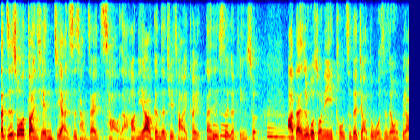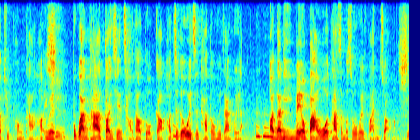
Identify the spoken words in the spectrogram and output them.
那只是说短线既然市场在炒了哈，你要跟着去炒也可以，但是你设个停损。嗯啊，但是如果说你以投资的角度，我是认为不要去碰它哈，因为不管它短线炒到多高，哈，这个位置它都会再回来。啊，那你没有把握它什么时候会反转嘛？是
